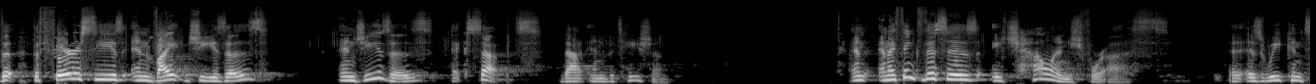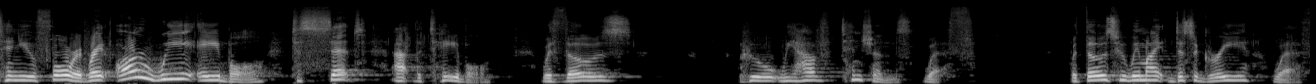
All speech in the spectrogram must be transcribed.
The, the Pharisees invite Jesus, and Jesus accepts that invitation. And, and I think this is a challenge for us as we continue forward, right? Are we able to sit at the table with those who we have tensions with, with those who we might disagree with?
